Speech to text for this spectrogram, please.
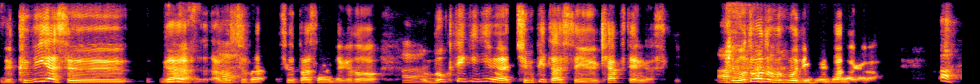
で、クビアスがあのはいスーパースーパースターなんだけど、はい僕的にはチュンピタスというキャプテンが好あき。もともと僕もディフェンダーだから。あ、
